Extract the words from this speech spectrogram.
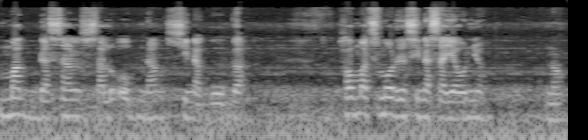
magdasal sa loob ng sinaguga. How much more yung sinasayaw nyo? No?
